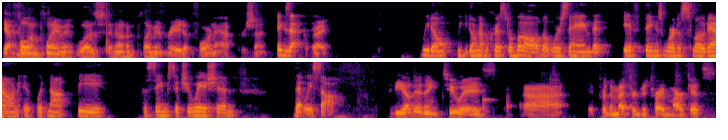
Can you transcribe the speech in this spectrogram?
yeah full employment was an unemployment rate of four and a half percent. Exactly. Right. We don't we don't have a crystal ball but we're saying that if things were to slow down it would not be the same situation that we saw. The other thing too is uh, for the metro detroit markets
